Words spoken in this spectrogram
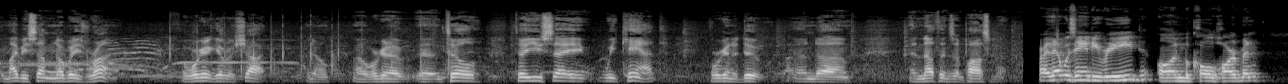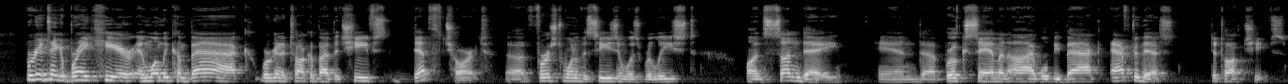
It might be something nobody's run, but we're going to give it a shot. You know, uh, we're going to uh, until until you say we can't, we're going to do, and uh, and nothing's impossible. All right, that was Andy Reid on Mecole Hardman. We're going to take a break here, and when we come back, we're going to talk about the Chiefs' depth chart. Uh, first one of the season was released on Sunday, and uh, Brooks, Sam, and I will be back after this to talk Chiefs.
